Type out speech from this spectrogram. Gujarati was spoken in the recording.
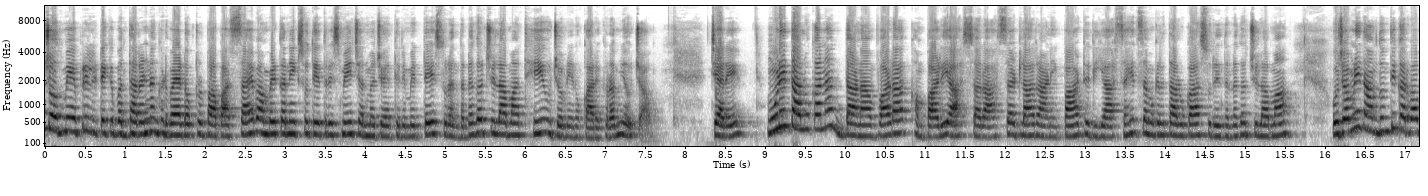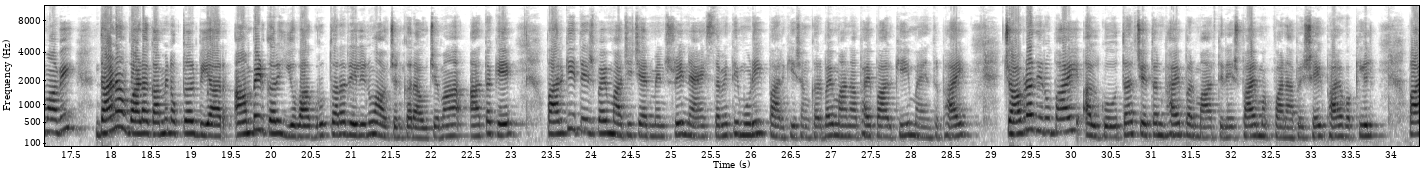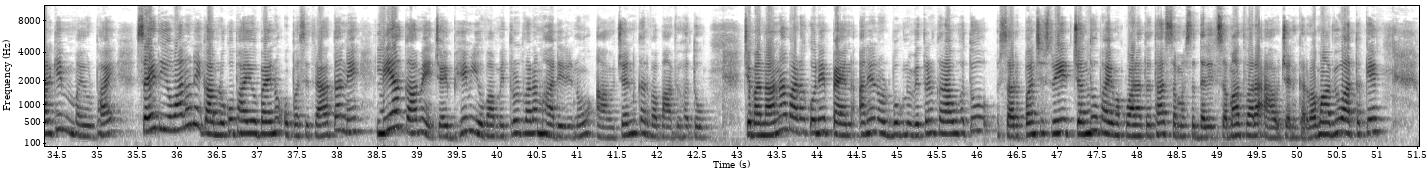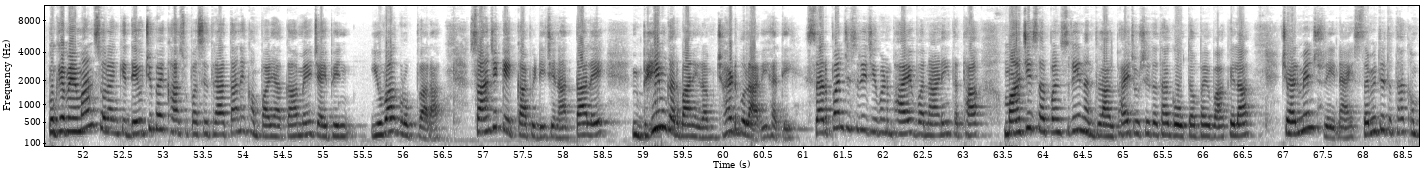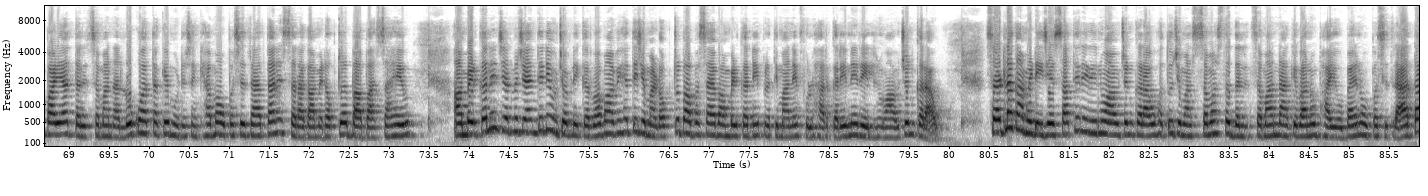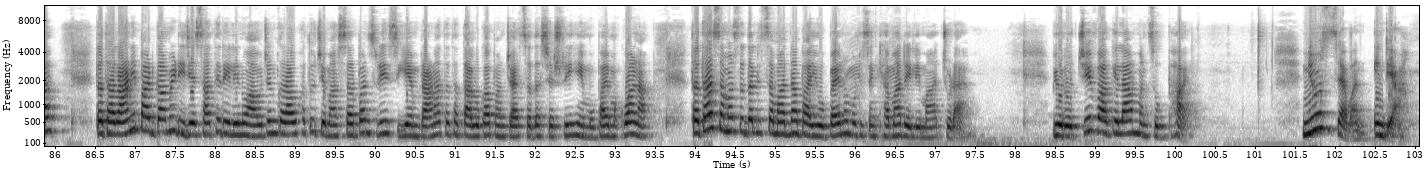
ચૌદમી એપ્રિલ એટલે કે બંધારણના ઘડવાયા ડોક્ટર બાબા સાહેબ આંબેડકરની એકસો તેત્રીસમી જન્મ જયંતિ નિમિત્તે સુરેન્દ્રનગર જિલ્લામાંથી ઉજવણીનો કાર્યક્રમ યોજાયો જ્યારે મૂળી તાલુકાના દાણાવાડા ખંભાળિયા સરા, સડલા, રાણીપાટ, રિયા સહિત સમગ્ર તાલુકા સુરેન્દ્રનગર જિલ્લામાં ઉજવણી ધામધૂમથી કરવામાં આવી. દાણાવાડા ગામે ડોક્ટર બી આર આંબેડકર યુવા ગ્રુપ દ્વારા રેલીનું આયોજન કરાયું, જેમાં આ તકે પારગી હિતેશભાઈ માજી ચેરમેન શ્રી ન્યાય સમિતિ મૂડી, પારકી શંકરભાઈ, માનાભાઈ પારકી, મહેન્દ્રભાઈ ચાવડા, ધીરુભાઈ અલગોતર ચેતનભાઈ પરમાર, દિનેશભાઈ મકવાના અભિષેકભાઈ વકીલ પારગી મયુરભાઈ સહિત યુવાનો અને ગામ લોકો ભાઈઓ બહેનો ઉપસ્થિત રહ્યા હતા અને લિયા ગામે જય ભીમ યુવા મિત્રો દ્વારા મહારેલીનું આયોજન કરવામાં આવ્યું હતું, જેમાં નાના બાળકોને પેન અને નોટબુકનું વિતરણ કરાવ્યું હતું. સરપંચ શ્રી ચંદુભાઈ મકવાણા તથા સમસ્ત દલિત સમાજ દ્વારા આયોજન કરવામાં આવ્યું. આ તકે મુખ્ય મહેમાન સોલંકી દેવજીભાઈ ખાસ ઉપસ્થિત રહ્યા અને ખંભાળિયા ગામે જય ભીમ યુવા ગ્રુપ દ્વારા સાંજે કેક કાપી ડીજેના તાલે ભીમ ગરબાની રમઝટ બોલાવી હતી. સરપંચ શ્રી જીવણભાઈ વનાણી તથા માજી સરપંચ શ્રી નંદલાલભાઈ જોશી તથા ગૌતમભાઈ વાઘેલા, ચેરમેન સમિતિ તથા ખંભાળિયા દલિત સમાજના લોકો આ તકે મોટી સંખ્યામાં ઉપસ્થિત રહ્યા હતા અને સરા ગામે ડોક્ટર બાબા સાહેબ આંબેડકરની જન્મ જયંતિની ઉજવણી કરવામાં આવી હતી, જેમાં ડોક્ટર બાબા સાહેબ આંબેડકરની પ્રતિમાને ફુલહાર કરીને રેલીનું આયોજન કરાવું સડલા ગામે ડીજે સાથે રેલીનું આયોજન કરાયું હતું, જેમાં સમસ્ત દલિત સમાજના આગેવાનો, ભાઈઓ, બહેનો ઉપસ્થિત રહ્યા હતા તથા રાણીપાટ ગામે ડીજે સાથે રેલીનું આયોજન કરાયું હતું, જેમાં સરપંચ શ્રી સીએમ રાણા તથા તાલુકા પંચાયત સદસ્ય શ્રી હેમુભાઈ મકવાણા તથા સમસ્ત દલિત સમાજના ભાઈઓ, બહેનો મોટી સંખ્યામાં રેલીમાં જોડાયા. Bureau chief Vaghela, Mansukhbhai. News seven India.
